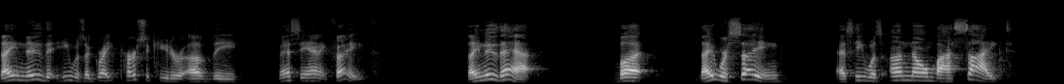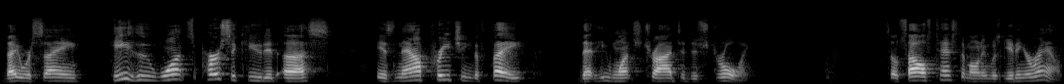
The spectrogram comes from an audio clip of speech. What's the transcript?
They knew that he was a great persecutor of the Messianic faith. They knew that. But they were saying, as he was unknown by sight, they were saying, He who once persecuted us is now preaching the faith that he once tried to destroy. So Saul's testimony was getting around.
